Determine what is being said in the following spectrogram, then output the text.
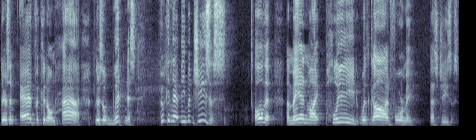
There's an advocate on high. There's a witness. Who can that be but Jesus? Oh, that a man might plead with God for me. That's Jesus.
